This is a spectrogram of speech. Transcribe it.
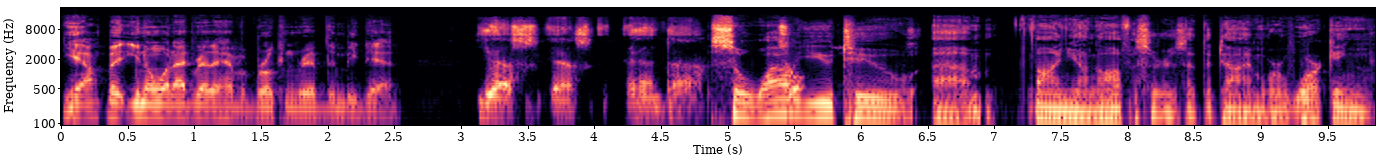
yeah, but you know what? I'd rather have a broken rib than be dead. Yes, yes, and uh, So while So- you two um, fine young officers at the time were working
